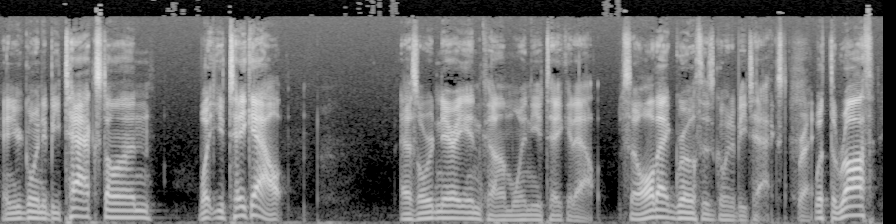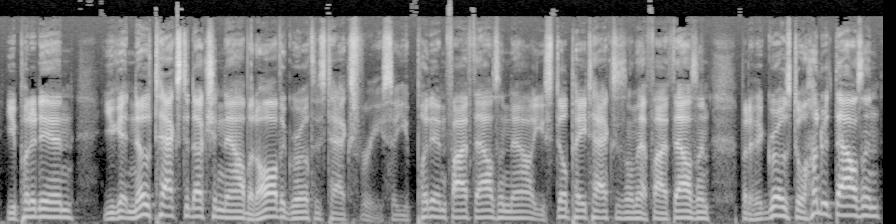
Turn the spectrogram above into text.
and you're going to be taxed on what you take out as ordinary income when you take it out. So all that growth is going to be taxed. Right. With the Roth, you put it in, you get no tax deduction now, but all the growth is tax free. So you put in 5,000 now, you still pay taxes on that 5,000, but if it grows to 100,000,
